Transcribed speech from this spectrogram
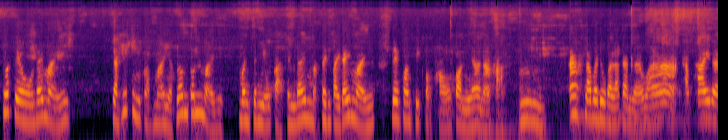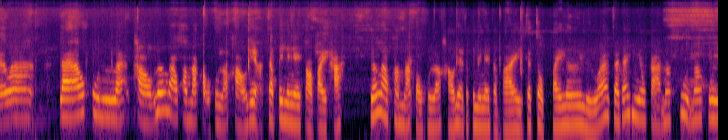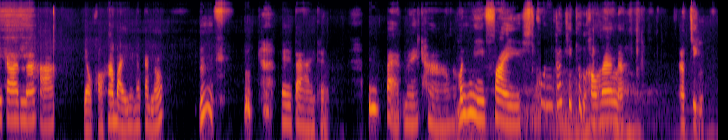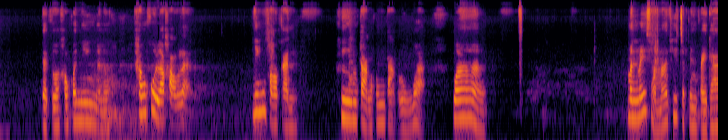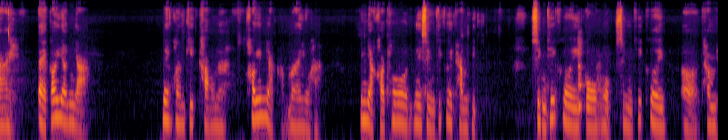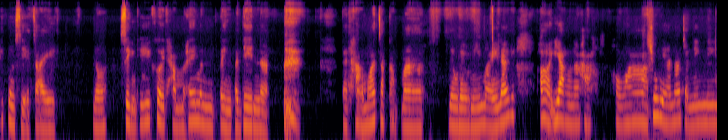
รวดเร็วได้ไหม อยากให้คุณกลับมาอยากเริ่มต้นใหม่ มันจะมีโอกาสเป็นได้เป็นไปได้ไหม ในความคิดของเขาตอนนี้นะคะ อืมอะเรามาดูกันแล้วกันนะว่าถามไพ่นะว่า แล้วคุณและเขาเรื่องราวความรักของคุณและเขาเนี่ยจะเป็นยังไงต่อไปคะเรื่องราวความรักของคุณและเขาเนี่ยจะเป็นยังไงต่อไป จะจบไปเลย หรือว่าจะได้มีโอกาสมาพูดมาคุยกันนะคะ เดี๋ยวขอห้าใบเลยแล้วกันเนาะอืมให้ตายเถอะเป็นแปลกไหมเท้ามันมีไฟ คุณก็คิดถึงเขามากนะ เอาจริง แต่ตัวเขาก็นิ่งอะเนาะทั้งคุณและเขาแหละ นิ่งพอกัน คือต่างคนต่างรู้อะว่า มันไม่สามารถที่จะเป็นไปได้ แต่ก็ยังอยาก ในความคิดเขานะเขายังอยากกลับมาอยู่ค่ะ ยังอยากขอโทษในสิ่งที่เคยทำผิด สิ่งที่เคยโกหก สิ่งที่เคย เอ่อทำให้คุณเสียใจ เนาะสิ่งที่เคยทำให้มันเป็นประเด็นน่ะ แต่ถามว่าจะกลับมาเร็วๆนี้ไหมนะเอ่อยังนะคะ เพราะว่าช่วงนี้น่าจะนิ่ง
